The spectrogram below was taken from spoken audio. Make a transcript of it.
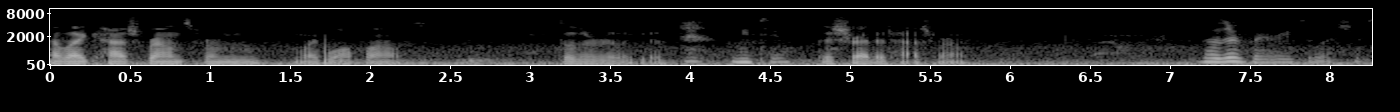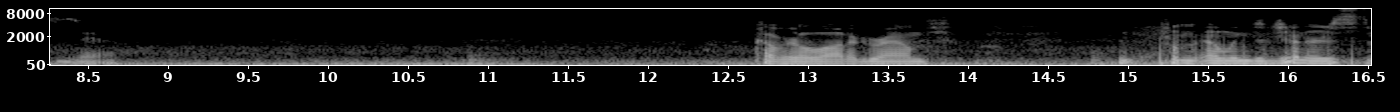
I like hash browns from like Waffle House. Those are really good. Me too. The shredded hash browns. Those are very delicious. Yeah. Covered a lot of ground from Ellen DeGeneres to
